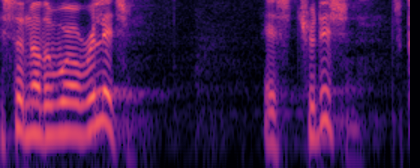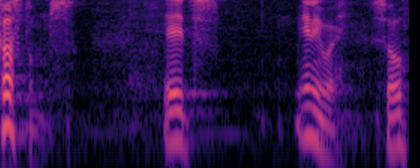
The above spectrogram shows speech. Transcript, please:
It's another world religion. It's tradition. It's customs. It's, anyway, so.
